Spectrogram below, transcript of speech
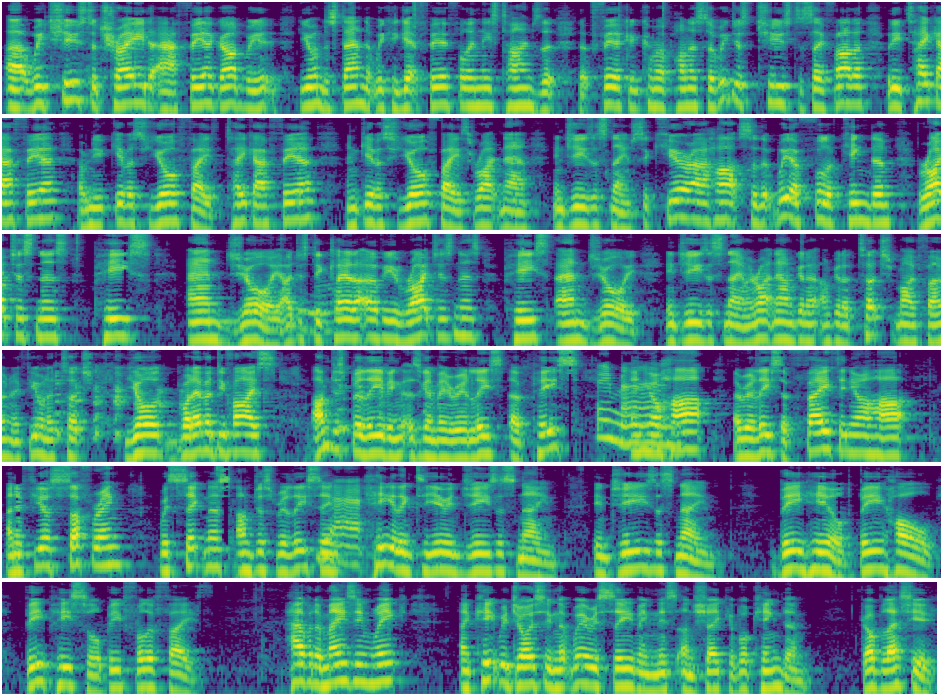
Uh, we choose to trade our fear, God. We, you understand that we can get fearful in these times, that, that fear can come upon us. So we just choose to say, Father, will you take our fear and will you give us your faith? Take our fear and give us your faith right now in Jesus' name. Secure our hearts so that we are full of kingdom, righteousness, peace, and joy. I just declare that over you righteousness, peace and joy in Jesus name. And right now I'm going to I'm going to touch my phone and if you want to touch your whatever device I'm just believing that there's going to be a release of peace Amen. in your heart, a release of faith in your heart. And if you're suffering with sickness, I'm just releasing yeah. healing to you in Jesus name. In Jesus name. Be healed, be whole, be peaceful, be full of faith. Have an amazing week and keep rejoicing that we're receiving this unshakable kingdom. God bless you.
